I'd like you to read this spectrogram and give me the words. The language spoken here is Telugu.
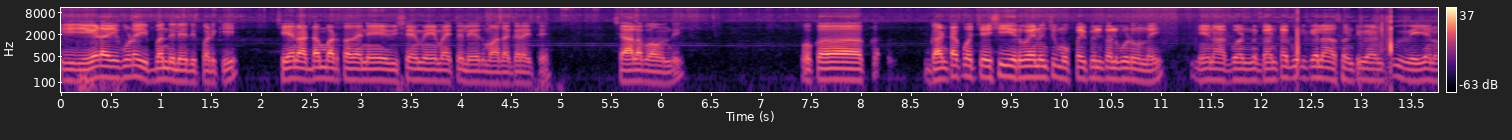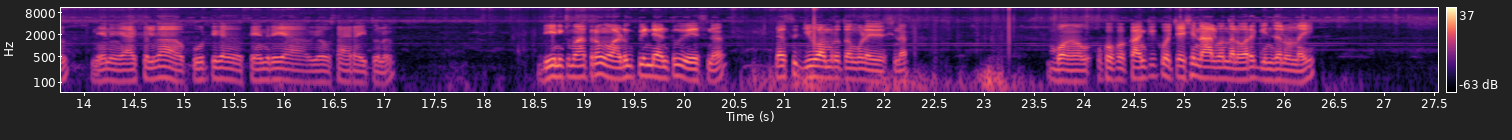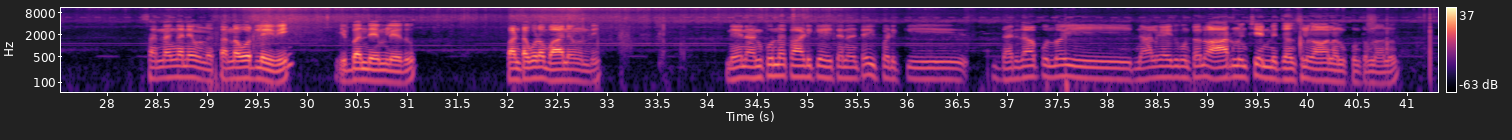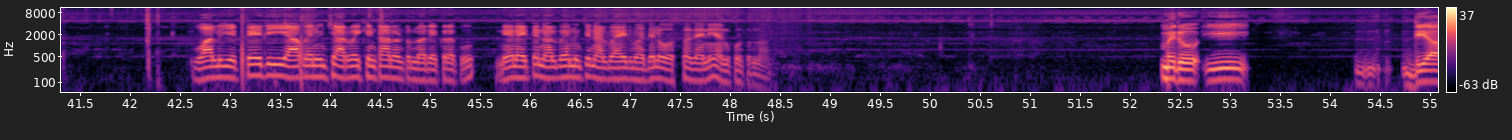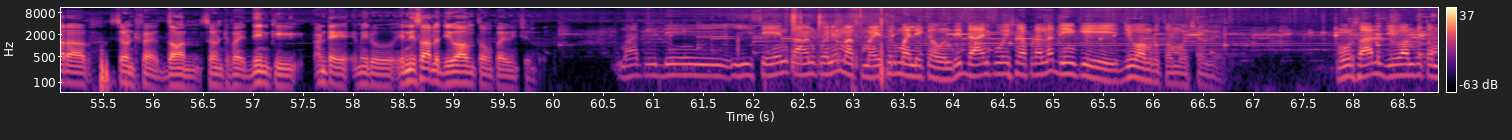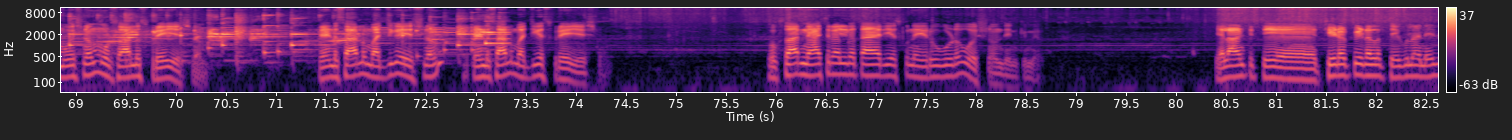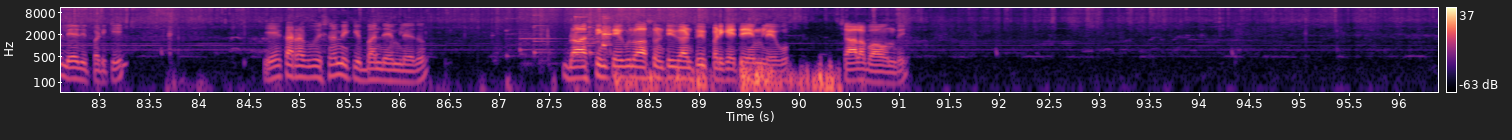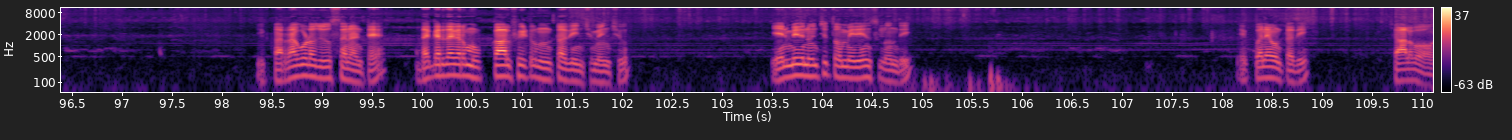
ఈ ఏడయి కూడా ఇబ్బంది లేదు ఇప్పటికీ. చేను అడ్డం పడుతుంది అనే విషయం ఏమైతే లేదు మా దగ్గర అయితే. చాలా బాగుంది. ఒక గంటకు వచ్చేసి ఇరవై నుంచి ముప్పై పిలకలు కూడా ఉన్నాయి. నేను ఆ గంట గంట గులికలు అసొంటివి అంటూ వేయను. నేను యాక్చువల్గా పూర్తిగా సేంద్రియ వ్యవసాయ రైతును. దీనికి మాత్రం అడుగుపిండి అంటూ వేసిన ప్లస్ జీవామృతం కూడా వేసిన. ఒక్కొక్క కంకికి వచ్చేసి నాలుగు వందల వరకు గింజలు ఉన్నాయి. సన్నంగానే ఉన్నాయి. సన్న వడ్లే ఇవి. ఇబ్బంది ఏం లేదు. పంట కూడా బాగానే ఉంది. నేను అనుకున్న కాడికి అయితేనంటే ఇప్పటికి దరిదాపుల్లో ఈ నాలుగైదు గుంటలు ఆరు నుంచి ఎనిమిది జంతులు కావాలనుకుంటున్నాను. వాళ్ళు చెప్పేది యాభై నుంచి అరవై క్వింటాలు అంటున్నారు ఎకరకు. నేనైతే నలభై నుంచి నలభై ఐదు మధ్యలో వస్తుందని అనుకుంటున్నాను. మీరు ఈ డిఆర్ఆర్ సెవెంటీ ఫైవ్ దాన్ సెవెంటీ ఫైవ్ దీనికి అంటే మీరు ఎన్నిసార్లు జీవామృతం ఉపయోగించారు? మాకు ఇది ఈ సేన్ కానుకొని మాకు మైసూర్ మల్లిక ఉంది. దానికి పోసినప్పుడల్లా దీనికి జీవామృతం పోసినాం మేము. మూడు సార్లు జీవామృతం పోసినాం మూడు సార్లు స్ప్రే చేసినాం. రెండు సార్లు మజ్జిగ వేసినాం రెండు సార్లు మజ్జిగ స్ప్రే చేసినాం. ఒకసారి న్యాచురల్గా తయారు చేసుకున్న ఎరువు కూడా పోసినాం దీనికి మేము. ఎలాంటి చీడపీడల తెగులు అనేది లేదు ఇప్పటికీ. ఏ కర్రకు చూసినా మీకు ఇబ్బంది ఏం లేదు. బ్లాస్టింగ్ తెగులు అసంటివి అంటూ ఇప్పటికైతే ఏం లేవు. చాలా బాగుంది. ఈ కర్ర కూడా చూస్తానంటే దగ్గర దగ్గర ముక్కాలు ఫీట్ ఉంటుంది ఇంచుమించు. ఎనిమిది నుంచి తొమ్మిది ఇంచులు ఉంది. ఎక్కువనే ఉంటుంది. చాలా బాగుంది.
